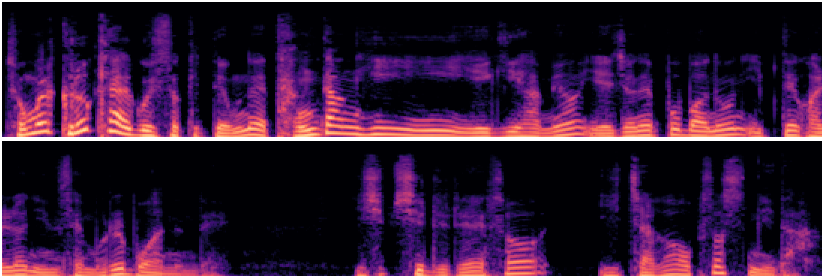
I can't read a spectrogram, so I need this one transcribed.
정말 그렇게 알고 있었기 때문에 당당히 얘기하며 예전에 뽑아놓은 입대 관련 인쇄물을 보았는데 27일에서 이자가 없었습니다.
